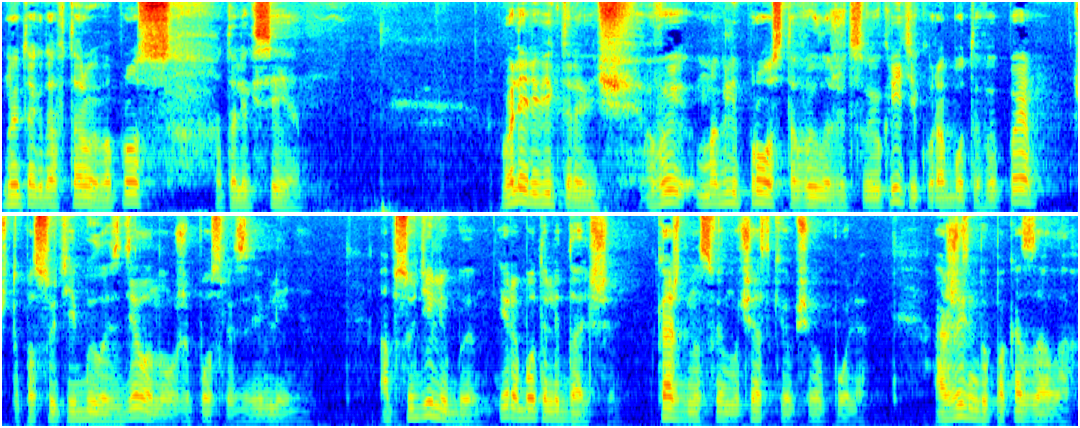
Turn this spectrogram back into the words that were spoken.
Ну и тогда второй вопрос от Алексея. Валерий Викторович, вы могли просто выложить свою критику работы ВП, что по сути и было сделано уже после заявления. Обсудили бы и работали дальше каждый на своем участке общего поля. А жизнь бы показала,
